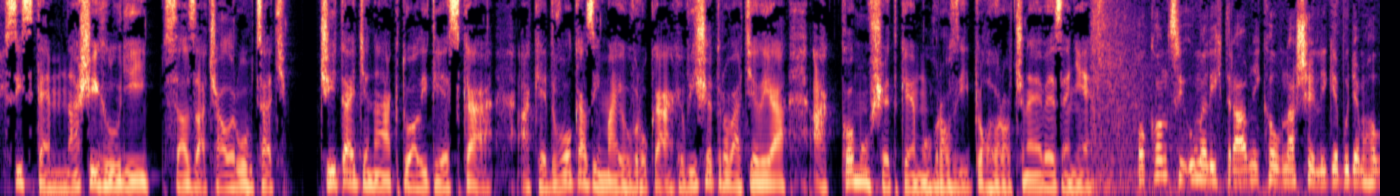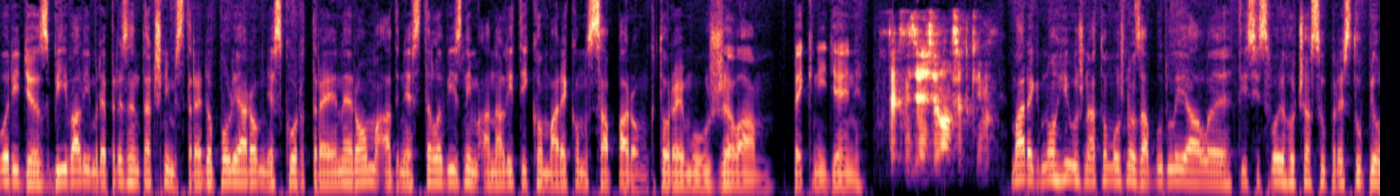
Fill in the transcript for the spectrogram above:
Systém našich ľudí sa začal rúcať. Čítajte na Aktuality.sk, aké dôkazy majú v rukách vyšetrovatelia a komu všetkému hrozí dlhoročné väzenie. O konci umelých trávnikov v našej lige budem hovoriť s bývalým reprezentačným stredopoliarom, neskôr trénerom a dnes televíznym analytikom Marekom Saparom, ktorému želám pekný deň. Pekný deň želám všetkým. Marek, mnohí už na to možno zabudli, ale ty si svojho času prestúpil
